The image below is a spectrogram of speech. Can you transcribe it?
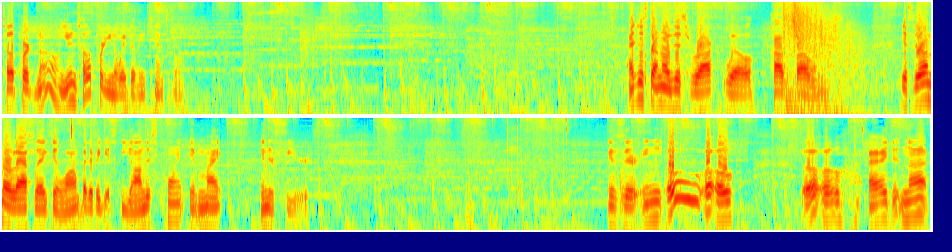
teleport... No, even teleporting away doesn't cancel. I just don't know if this rock will cause problems. If they're on their last legs, it won't, but if it gets beyond this point, it might interfere. Is there any... Oh, uh-oh. Uh-oh. I did not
